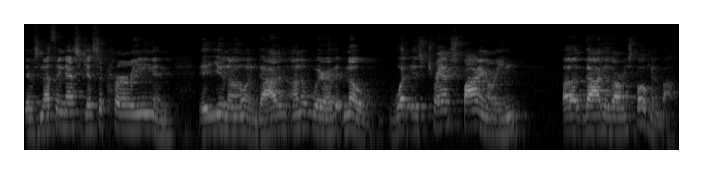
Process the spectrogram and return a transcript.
There's nothing that's just occurring and, eh, you know, and God is unaware of it. No, what is transpiring, uh, God has already spoken about.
